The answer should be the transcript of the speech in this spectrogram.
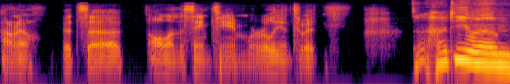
I don't know. It's uh all on the same team. We're really into it. how do you um?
